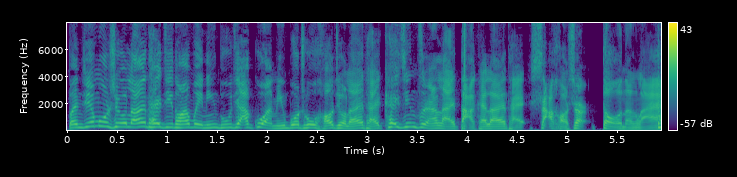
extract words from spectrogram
本节目是由蓝台集团为您独家冠名播出，好久来台，开心自然来，打开蓝台，啥好事儿都能来。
